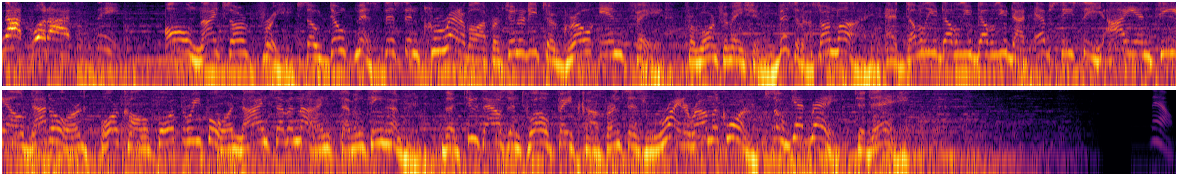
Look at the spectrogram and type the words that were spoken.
not what I see. All nights are free, so don't miss this incredible opportunity to grow in faith. For more information, visit us online at www.fccintl.org or call 434 979 1700. The 2012 Faith Conference is right around the corner, so get ready today. Now,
